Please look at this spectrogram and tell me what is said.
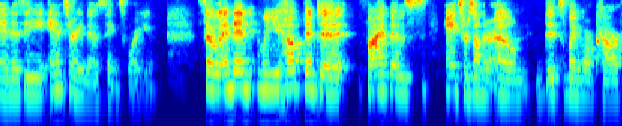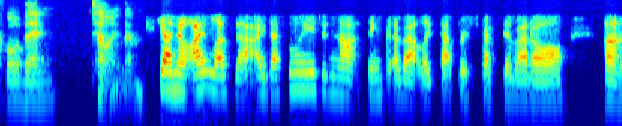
and is he answering those things for you so and then when you help them to find those answers on their own it's way more powerful than telling them yeah no i love that i definitely did not think about like that perspective at all because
